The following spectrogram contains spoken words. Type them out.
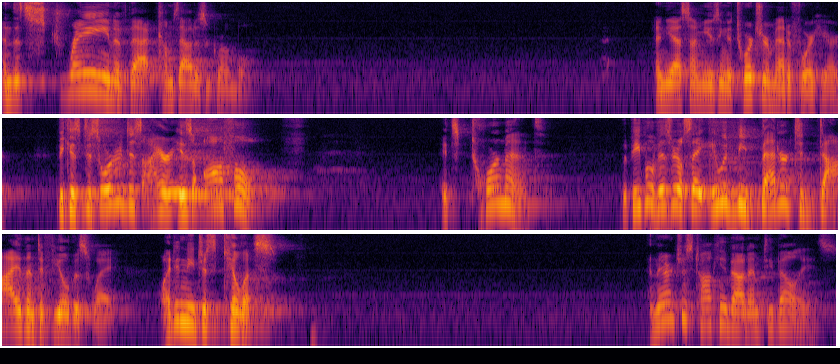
And the strain of that comes out as a grumble. And yes, I'm using a torture metaphor here because disordered desire is awful. It's torment. The people of Israel say it would be better to die than to feel this way. Why didn't he just kill us? And they aren't just talking about empty bellies.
